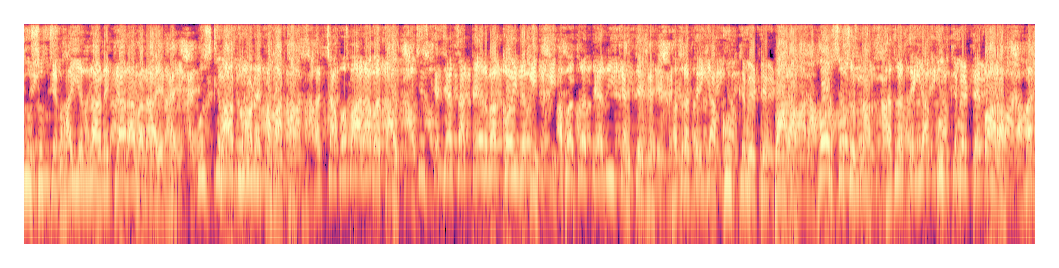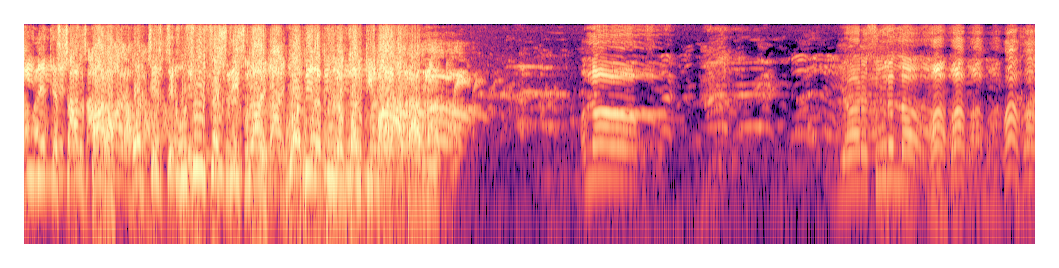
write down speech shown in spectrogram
यूसुफ के भाई अल्लाह ने ग्यारह बनाए हैं। उसके बाद उन्होंने कहा था अच्छा वो बारह बताओ, जिसके जैसा तेरहवा कोई नहीं। अब हज़रत अली कहते हैं, हज़रत याकूब के बेटे बारह, गौर से सुनना, हज़रत याकूब के बेटे बारह महीने के साल बारह, और जिस दिन हुजूर से शरीफ लाए, वो भी रबी की बारह तारीख। या रसूल अल्लाह वाह वाह वाह वाह वाह।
